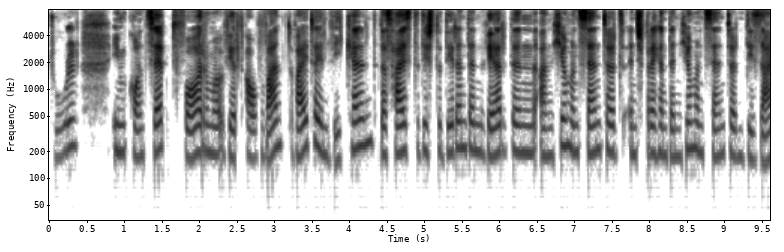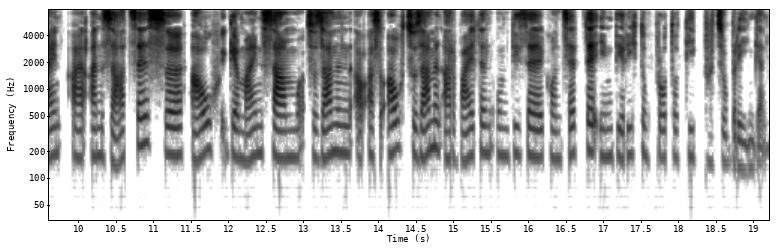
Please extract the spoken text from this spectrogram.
Tools im Konzeptform wird auch weiterentwickelt. Das heißt, die Studierenden werden an Human-Centered, entsprechenden Human-Centered Design Ansatzes äh, auch gemeinsam zusammen, also auch zusammenarbeiten, um diese Konzepte in die Richtung Prototyp zu bringen.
